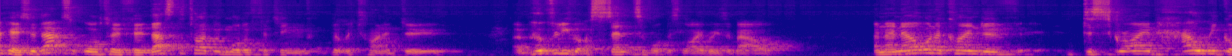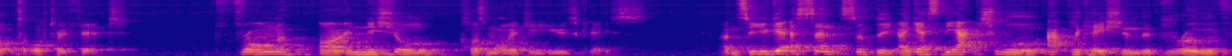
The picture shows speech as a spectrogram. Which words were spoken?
Okay, so that's AutoFit. That's the type of model fitting that we're trying to do. Um, hopefully you've got a sense of what this library is about. And I now want to kind of describe how we got to AutoFit from our initial cosmology use case. Um, so you get a sense of the, I guess, the actual application that drove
